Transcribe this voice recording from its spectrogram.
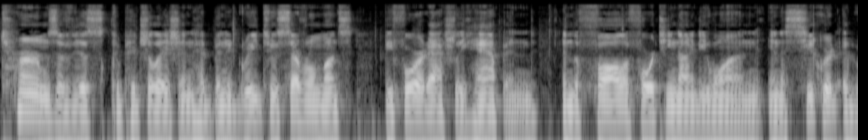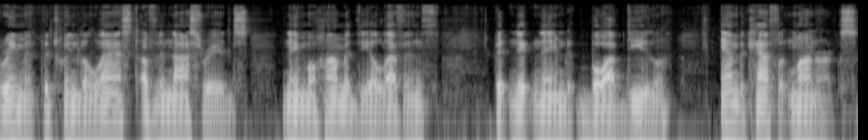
terms of this capitulation had been agreed to several months before it actually happened in the fall of 1491 in a secret agreement between the last of the Nasrids, named Mohammed XI, but nicknamed Boabdil, and the Catholic monarchs.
